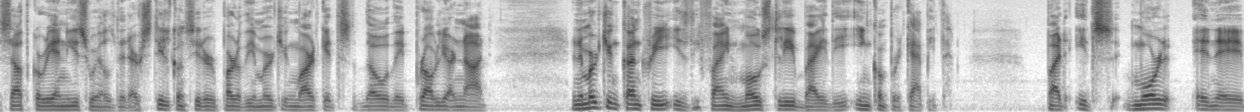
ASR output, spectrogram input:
South Korea and Israel that are still considered part of the emerging markets, though they probably are not. An emerging country is defined mostly by the income per capita, but it's more in a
